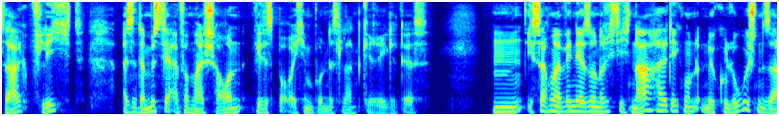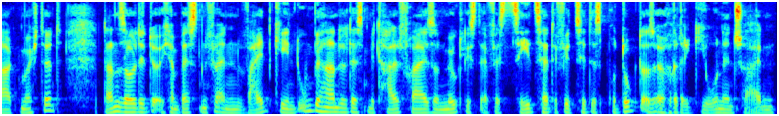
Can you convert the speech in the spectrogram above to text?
Vollholz-Sargpflicht. Also da müsst ihr einfach mal schauen, wie das bei euch im Bundesland geregelt ist. Hm, ich sag mal, wenn ihr so einen richtig nachhaltigen und ökologischen Sarg möchtet, dann solltet ihr euch am besten für ein weitgehend unbehandeltes, metallfreies und möglichst FSC-zertifiziertes Produkt aus eurer Region entscheiden.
